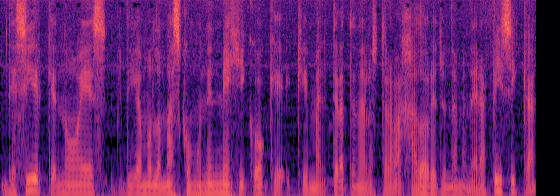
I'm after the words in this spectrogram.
decir que no es, digamos, lo más común en México que, que maltraten a los trabajadores de una manera física,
